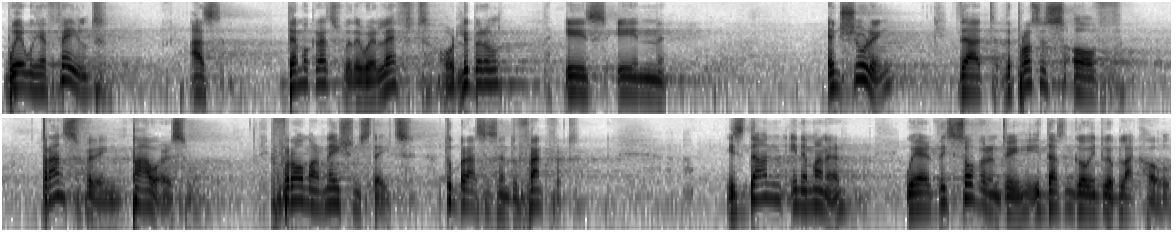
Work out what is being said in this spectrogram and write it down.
Where we have failed as Democrats, whether we're left or liberal, is in ensuring that the process of transferring powers from our nation states to Brussels and to Frankfurt is done in a manner where this sovereignty it doesn't go into a black hole.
